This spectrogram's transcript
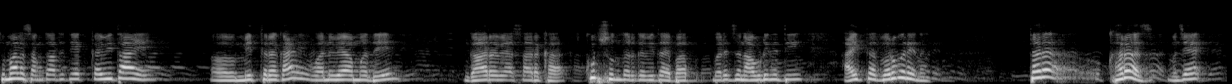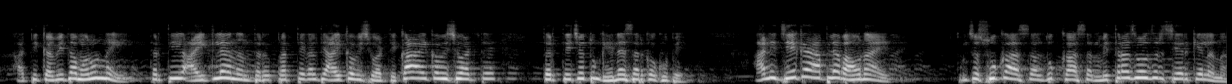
तुम्हाला सांगतो आता ती एक कविता आहे. मित्र काय? वनव्यामध्ये गारव्यासारखा. खूप सुंदर कविता आहे. बाप बरेच जण आवडीने ती ऐकतात. बरोबर आहे ना? तर खरंच म्हणजे ती कविता म्हणून नाही तर ती ऐकल्यानंतर प्रत्येकाला ती ऐकावीशी वाटते. का ऐकावीशी वाटते? तर त्याच्यातून घेण्यासारखं खूप आहे. आणि जे काय आपल्या भावना आहेत तुमचं सुख असेल दुःख असेल मित्राजवळ जर शेअर केलं ना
